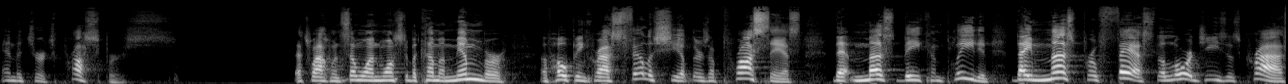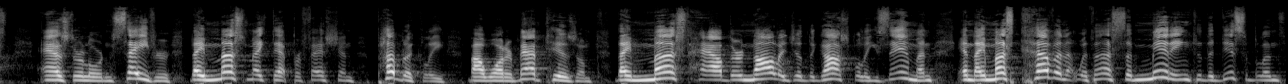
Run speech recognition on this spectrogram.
and the church prospers. That's why when someone wants to become a member of Hope in Christ Fellowship, there's a process that must be completed. They must profess the Lord Jesus Christ as their Lord and Savior. They must make that profession publicly by water baptism. They must have their knowledge of the gospel examined, and they must covenant with us, submitting to the disciplines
